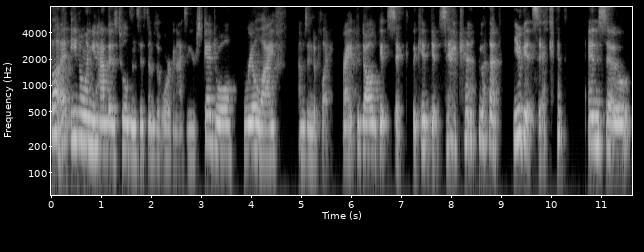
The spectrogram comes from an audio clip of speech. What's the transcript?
but even when you have those tools and systems of organizing your schedule real life comes into play right? The dog gets sick, the kid gets sick, you get sick. and so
